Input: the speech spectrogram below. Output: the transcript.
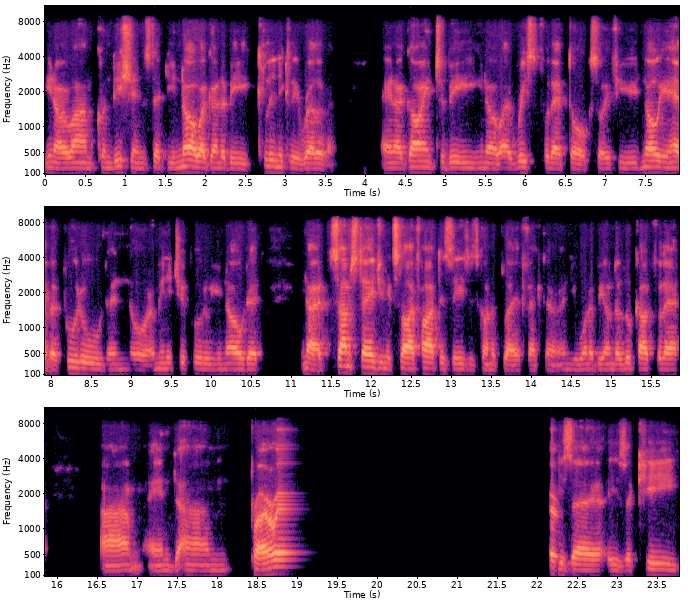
you know, um, conditions that you know are going to be clinically relevant and are going to be, you know, a risk for that dog. So if you know you have a poodle then or a miniature poodle, you know that, you know, at some stage in its life, heart disease is going to play a factor, and you want to be on the lookout for that. Um, and um, priority is a is a key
